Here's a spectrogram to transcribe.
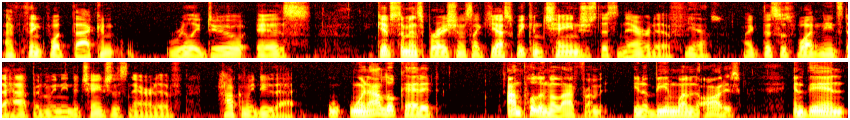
I think what that can really do is give some inspiration. It's like, yes, we can change this narrative. Yes. Like this is what needs to happen. We need to change this narrative. How can we do that? when I look at it, I'm pulling a lot from it. You know, being one of the artists, and then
